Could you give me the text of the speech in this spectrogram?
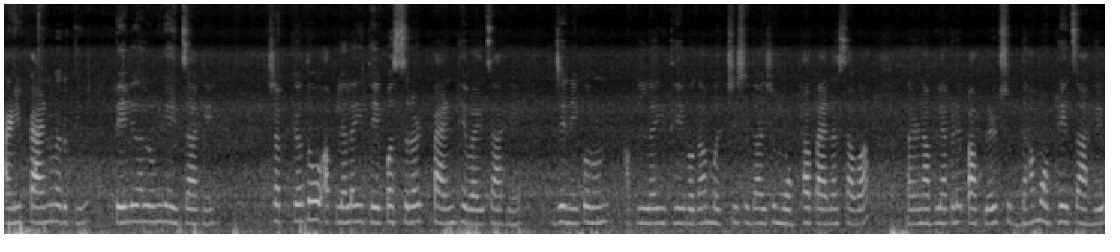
आणि पॅनवरती तेल घालून घ्यायचं आहे. शक्यतो आपल्याला इथे पसरट पॅन ठेवायचा आहे जेणेकरून आपल्याला इथे बघा मच्छीसुद्धा अशी मोठा पॅन असावा. कारण आपल्याकडे पापलेटसुद्धा मोठेच आहेत.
